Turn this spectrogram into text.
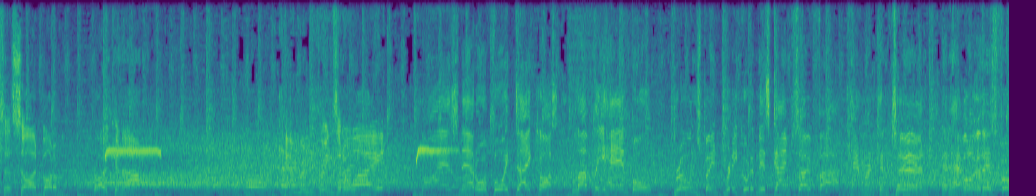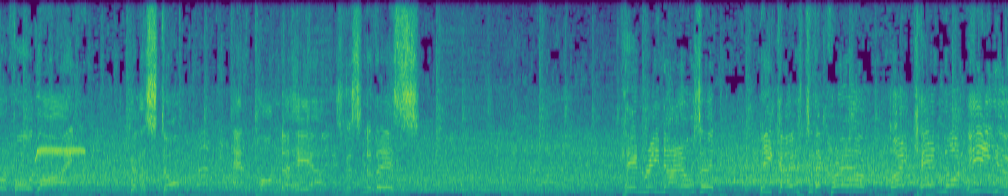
to side bottom. Broken up. Cameron brings it away. Myers now to avoid Daicos. Lovely handball. Bruhn's been pretty good in this game so far. Cameron can turn and have a look at this for a forward line. Gonna stop and ponder here. Just listen to this. Henry nails it. He goes to the crowd. I cannot hear you.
